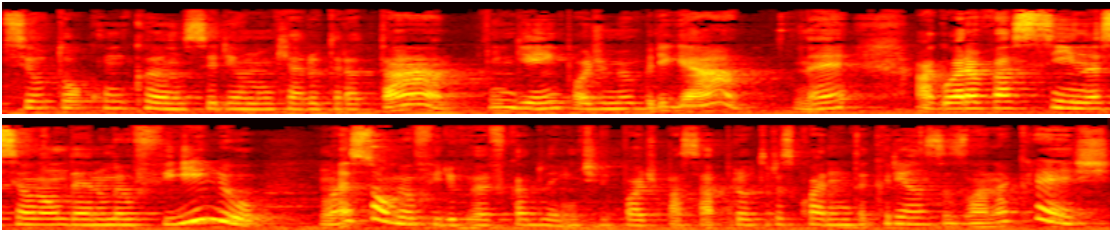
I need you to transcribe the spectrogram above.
se eu tô com câncer e eu não quero tratar, ninguém pode me obrigar né? Agora, vacina, se eu não der no meu filho, não é só o meu filho que vai ficar doente, ele pode passar para outras 40 crianças lá na creche.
